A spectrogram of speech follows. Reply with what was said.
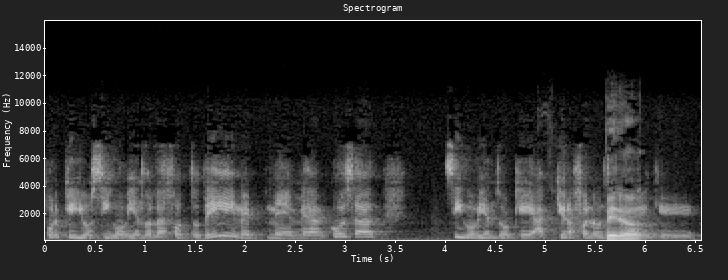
Porque yo sigo viendo las fotos de ella y me, me, me dan cosas. Sigo viendo que a qué hora fue la última Pero- vez que.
